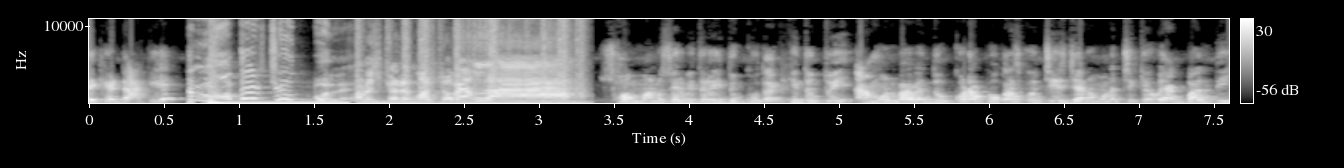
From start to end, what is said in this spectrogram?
দেখে ডাকে। বলে। মানুষ কেন কষ্ট হবে আল্লাহ সব মানুষের ভিতরে এই দুঃখ থাকে কিন্তু তুই এমন ভাবে দুঃখটা প্রকাশ করছিস যেন মনে হচ্ছে কেউ এক বালতি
